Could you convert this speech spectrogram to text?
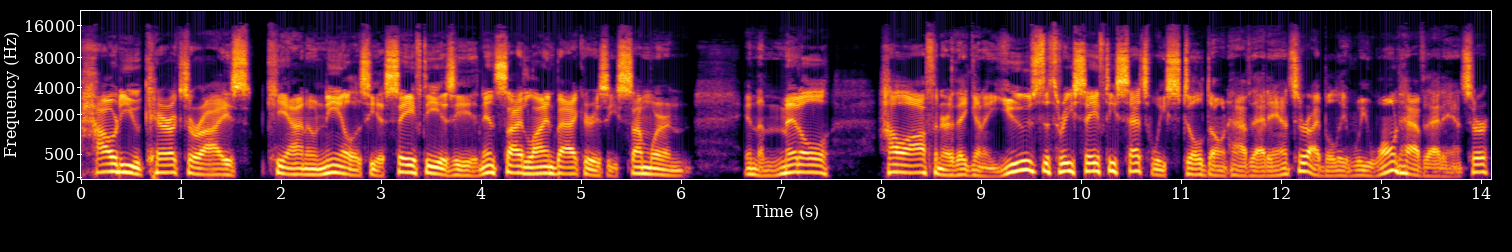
how do you characterize Keanu Neal? Is he a safety? Is he an inside linebacker? Is he somewhere in, in the middle? How often are they going to use the three safety sets? We still don't have that answer. I believe we won't have that answer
